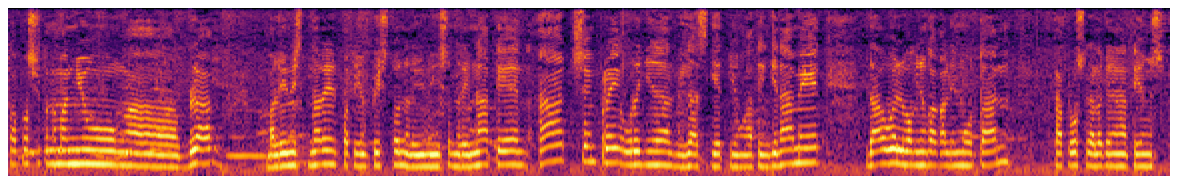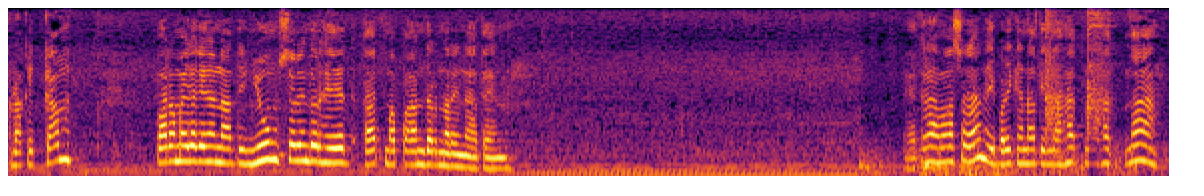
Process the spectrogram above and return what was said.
Tapos ito naman yung uh, block, malinis na rin, pati yung piston, nalinisan na rin natin. At syempre, original gasket yung ating ginamit. Dowel, huwag nyo kakalimutan. Tapos lalagyan na natin yung sprocket cam para may lagay na natin yung cylinder head at mapa-under na rin natin. Ito na mga sala, ibalik na natin lahat, lahat na.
